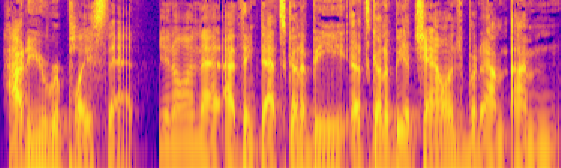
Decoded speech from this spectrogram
How do you replace that? You know, and that I think that's going to be that's going to be a challenge. But I'm I'm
